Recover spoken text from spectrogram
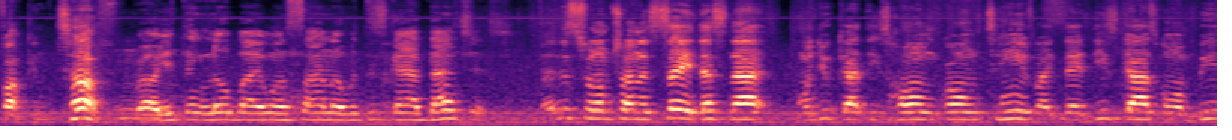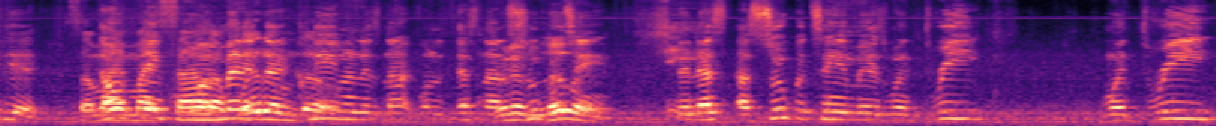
fucking tough. Mm-hmm. Bro, you think nobody want to sign up with this guy Doncic? And this is what I'm trying to say. That's not when you got these homegrown teams like that. These guys gonna be there. Somebody Don't might think for sign one minute with that him, though. Cleveland is not gonna. That's not What a if super Lillard? team. Shit. Then that's a super team is when three, when three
